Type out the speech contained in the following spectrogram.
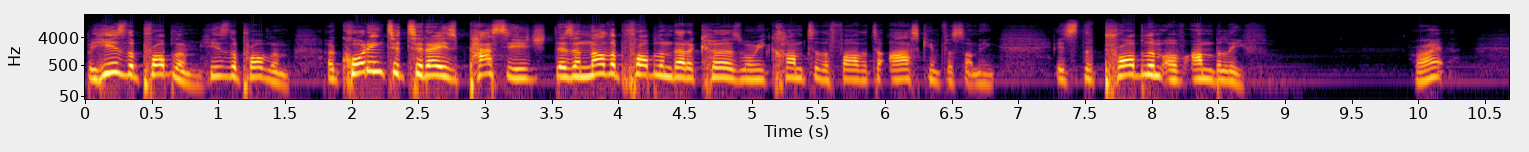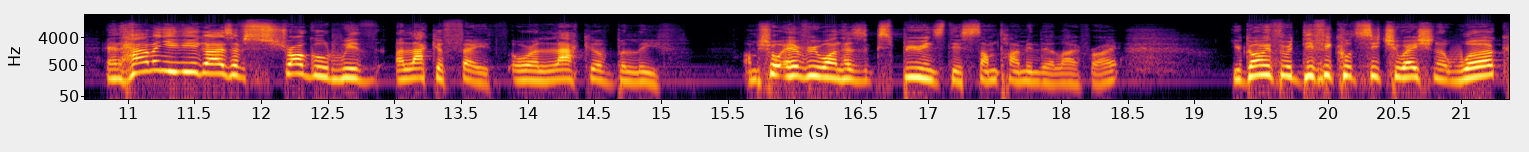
But here's the problem. Here's the problem. According to today's passage, there's another problem that occurs when we come to the Father to ask Him for something. It's the problem of unbelief, right? And how many of you guys have struggled with a lack of faith or a lack of belief? I'm sure everyone has experienced this sometime in their life, right? You're going through a difficult situation at work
